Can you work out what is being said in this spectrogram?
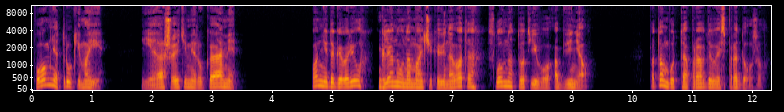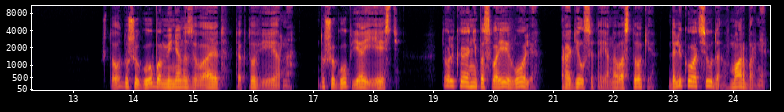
помнят руки мои. Я ж этими руками...» Он не договорил, глянул на мальчика виновато, словно тот его обвинял. Потом, будто оправдываясь, продолжил. «Что душегубом меня называют, так то верно. Душегуб я и есть. Только не по своей воле. Родился-то я на Востоке, далеко отсюда, в Марборне.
